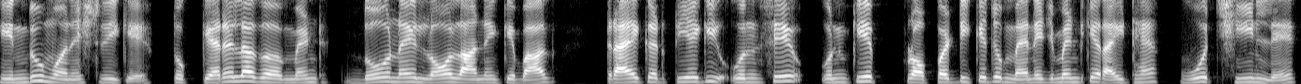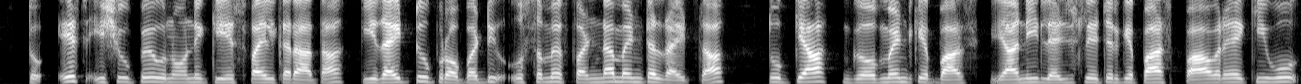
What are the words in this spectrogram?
हिंदू मोनेस्ट्री के तो केरला गवर्नमेंट दो नए लॉ लाने के बाद ट्राई करती है कि उनसे उनके प्रॉपर्टी के जो मैनेजमेंट के राइट हैं, वो छीन ले। तो इस इशू पे उन्होंने केस फ़ाइल करा था कि राइट टू प्रॉपर्टी उस समय फंडामेंटल राइट था। तो क्या गवर्नमेंट के पास, यानी लेजिस्लेचर के पास पावर है कि वो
